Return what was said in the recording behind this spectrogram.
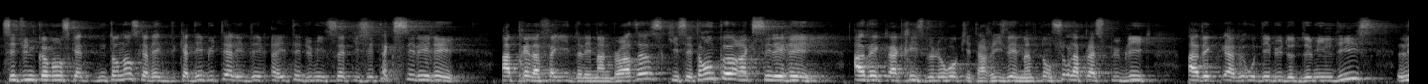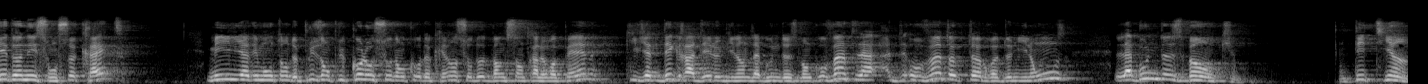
C'est une, tendance qui, a débuté à l'été 2007, qui s'est accélérée après la faillite de Lehman Brothers, qui s'est encore accélérée avec la crise de l'euro qui est arrivée maintenant sur la place publique avec, au début de 2010. Les données sont secrètes. Mais il y a des montants de plus en plus colossaux d'encours de créance sur d'autres banques centrales européennes qui viennent dégrader le bilan de la Bundesbank. Au 20, au 20 octobre 2011, la Bundesbank détient,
